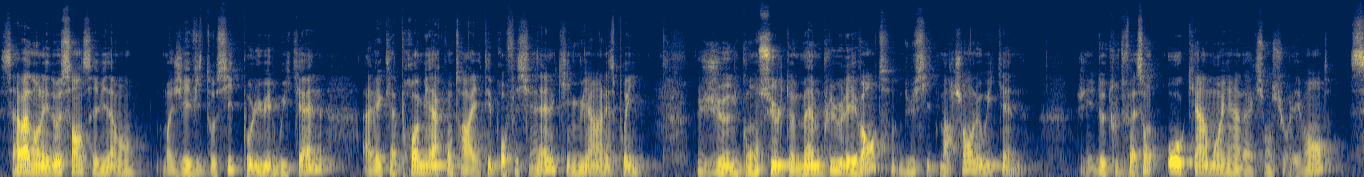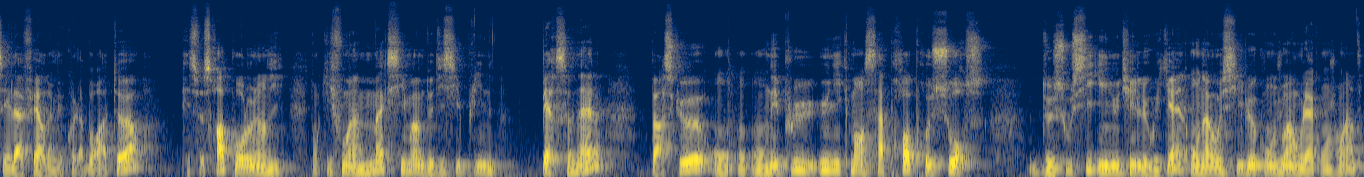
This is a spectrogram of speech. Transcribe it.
Ça va dans les deux sens, évidemment. Moi, j'évite aussi de polluer le week-end avec la première contrariété professionnelle qui me vient à l'esprit. Je ne consulte même plus les ventes du site marchand le week-end. J'ai de toute façon aucun moyen d'action sur les ventes, c'est l'affaire de mes collaborateurs, et ce sera pour le lundi. Donc il faut un maximum de discipline personnelle, parce que on n'est plus uniquement sa propre source de soucis inutiles le week-end, on a aussi le conjoint ou la conjointe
